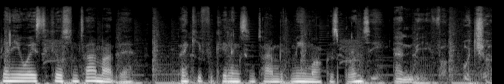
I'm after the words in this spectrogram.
Plenty of ways to kill some time out there. Thank you for killing some time with me, Marcus Bronzy. And me Funk Butcher.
